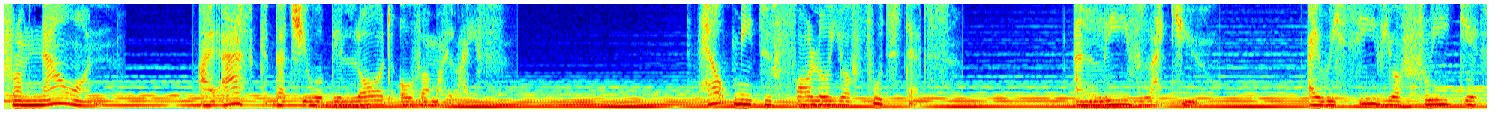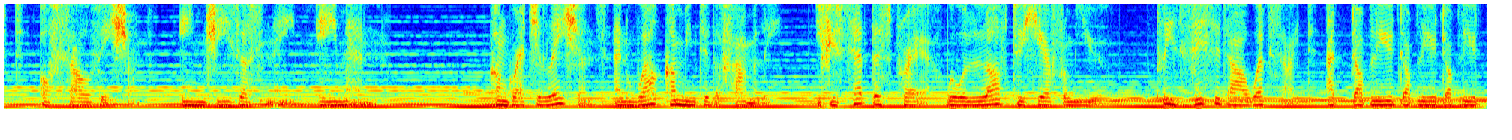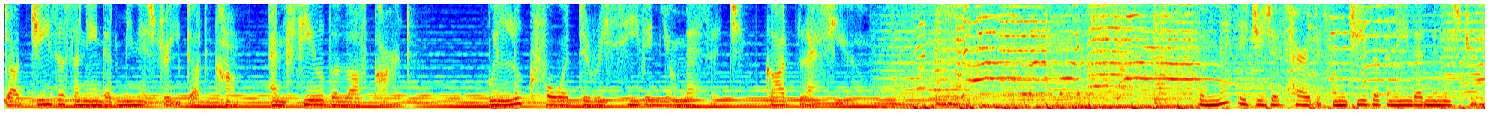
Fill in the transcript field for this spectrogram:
From now on, I ask that you will be Lord over my life. Help me to follow your footsteps and live like you. I receive your free gift of salvation. In Jesus' name, amen. Congratulations and welcome into the family. If you said this prayer, we would love to hear from you. Please visit our website at www.jesusunhinderedministry.com and fill the love card. We look forward to receiving your message. God bless you. The message you just heard is from Jesus Unhindered Ministry.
